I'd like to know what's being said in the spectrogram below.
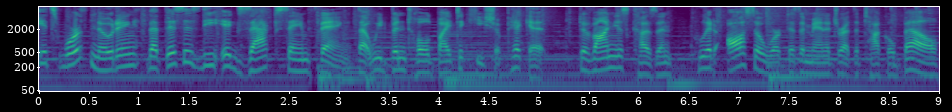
It's worth noting that this is the exact same thing that we'd been told by Takesha Pickett, Devonia's cousin, who had also worked as a manager at the Taco Bell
